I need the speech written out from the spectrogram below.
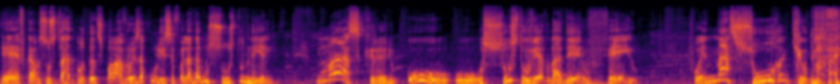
é, ficava assustado com tantos palavrões, a polícia foi lá dar um susto nele. Mas, crânio, o, o, o susto verdadeiro veio foi na surra que o pai,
